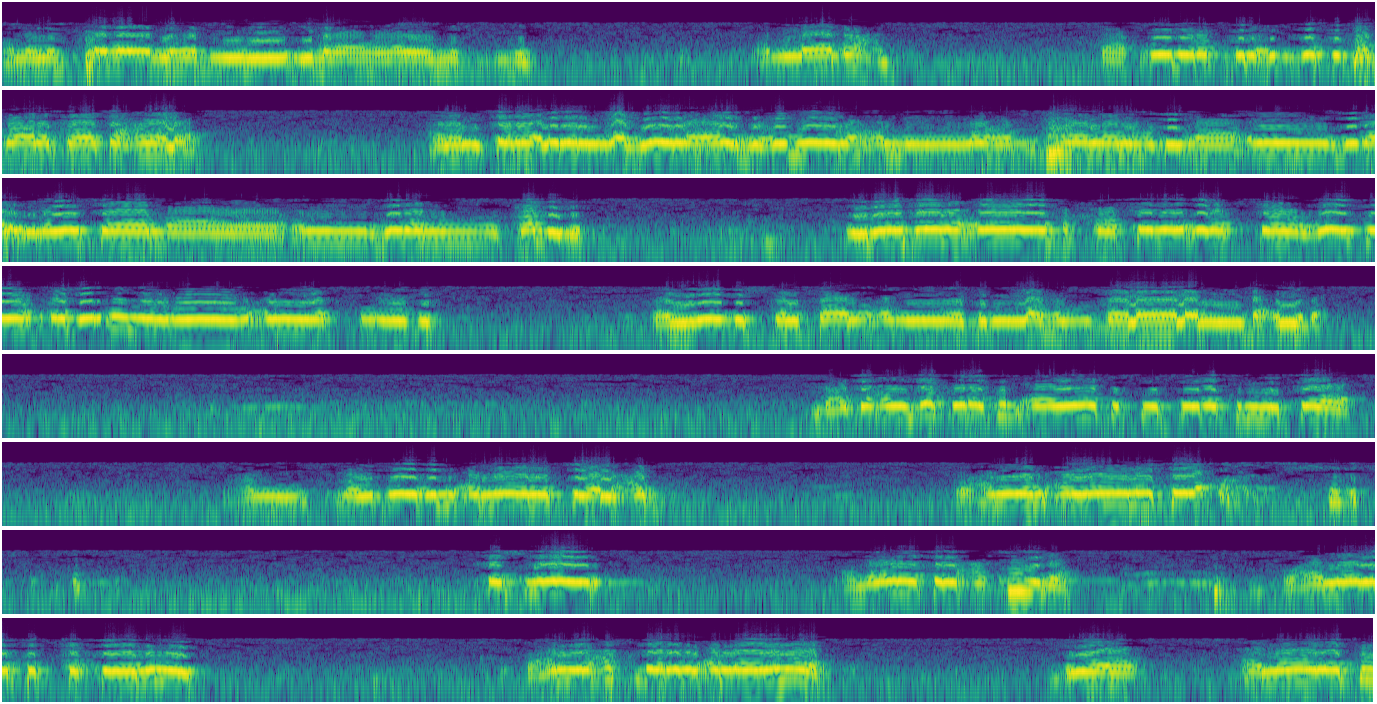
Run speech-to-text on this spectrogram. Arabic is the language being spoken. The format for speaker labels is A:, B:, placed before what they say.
A: ومن اتبع بهديه إلى يوم الدين. أما بعد فيقول رب العزة تبارك وتعالى ألم تر إلى الذين يزعمون أنهم آمنوا بما أنزل إليك وما أنزل من قبلك. يريدون أن يتحاكموا إلى الطاغوت وقد أمروا أن يكفروا به. ويريد الشيطان أن يدلهم ضلالا بعيدا. بعد أن ذكرت الآيات في سورة النساء عن موضوع الأمانة والعدل وأن الأمانة تشمل أمانة العقيدة وأمانة التكاليف وأن أكبر الأمانات هي أمانة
